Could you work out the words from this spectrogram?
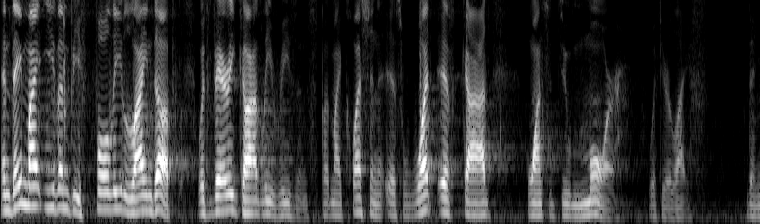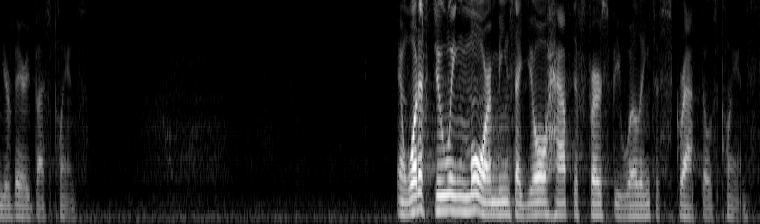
And they might even be fully lined up with very godly reasons. But my question is what if God wants to do more with your life than your very best plans? And what if doing more means that you'll have to first be willing to scrap those plans?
